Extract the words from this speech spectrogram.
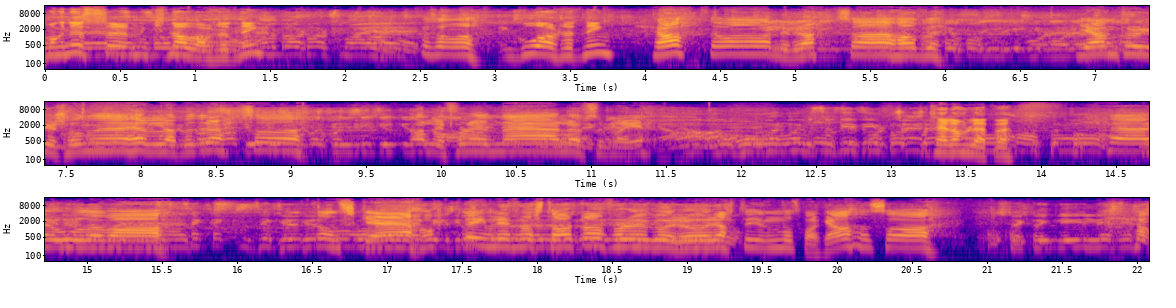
Magnus, en knallavslutning. En god avslutning. Ja, det var veldig bra. Så jeg hadde jevn progresjon hele løpet, tror jeg. Så veldig fornøyd med løpsopplegget. Fortell om løpet. Eh, jo, det var ganske hardt egentlig fra start da, for det går jo rett inn motbakke. Så ja,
